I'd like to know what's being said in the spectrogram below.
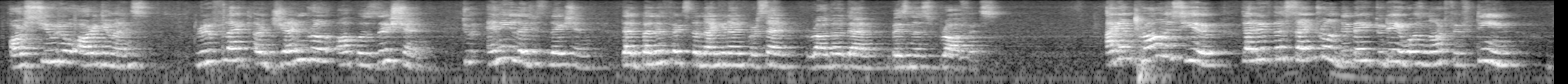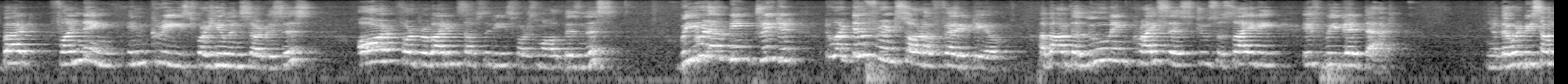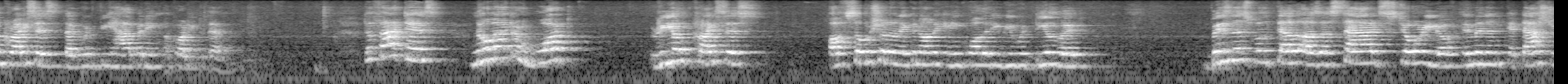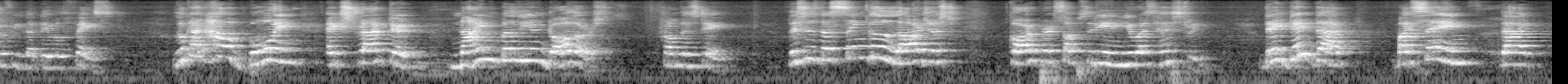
or pseudo-arguments, reflect a general opposition to any legislation that benefits the 99% rather than business profits. I can promise you that if the central debate today was not 15, but funding increased for human services, or for providing subsidies for small business, we would have been treated to a different sort of fairy tale about the looming crisis to society if we did that. You know, there would be some crisis that would be happening according to them. The fact is, no matter what real crisis of social and economic inequality we would deal with, business will tell us a sad story of imminent catastrophe that they will face. Look at how Boeing extracted $9 billion from the state. This is the single largest corporate subsidy in US history. They did that by saying that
